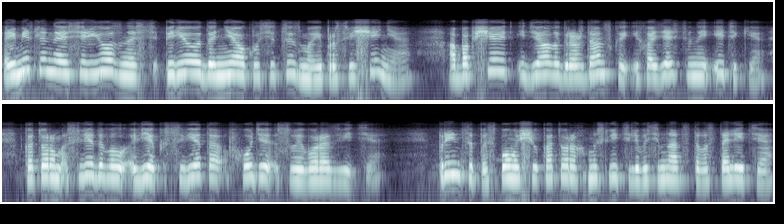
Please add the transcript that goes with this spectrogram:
Ремесленная серьезность периода неоклассицизма и просвещения обобщает идеалы гражданской и хозяйственной этики, которым следовал век света в ходе своего развития. Принципы, с помощью которых мыслители XVIII столетия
